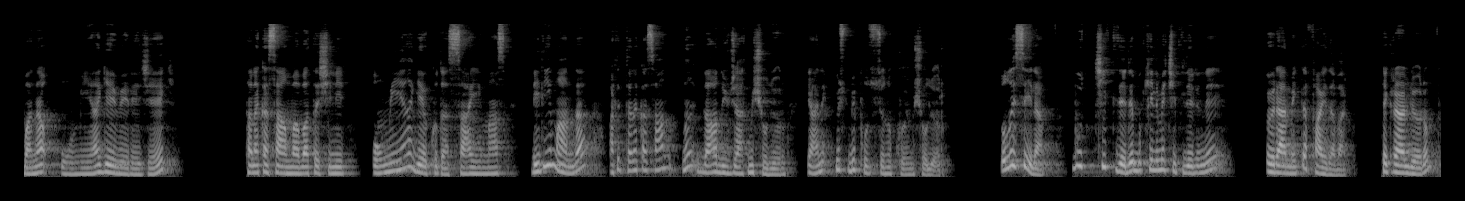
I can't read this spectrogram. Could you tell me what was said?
bana omiyage verecek. Tanaka-san wa watashi ni omiyage o kudasaimasu dediğim anda artık Tanaka-san'ı daha da yüceltmiş oluyorum. Yani üst bir pozisyona koymuş oluyorum. Dolayısıyla bu çiftleri, bu kelime çiftlerini öğrenmekte fayda var. Tekrarlıyorum.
